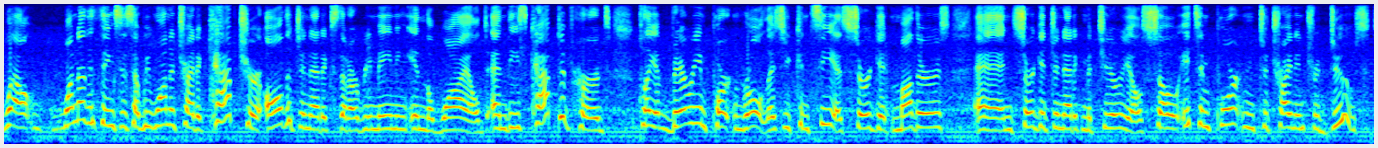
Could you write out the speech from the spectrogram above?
Well, one of the things is that we want to try to capture all the genetics that are remaining in the wild, and these captive herds play a very important role, as you can see, as surrogate mothers and surrogate genetic material. So it's important to try to introduce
